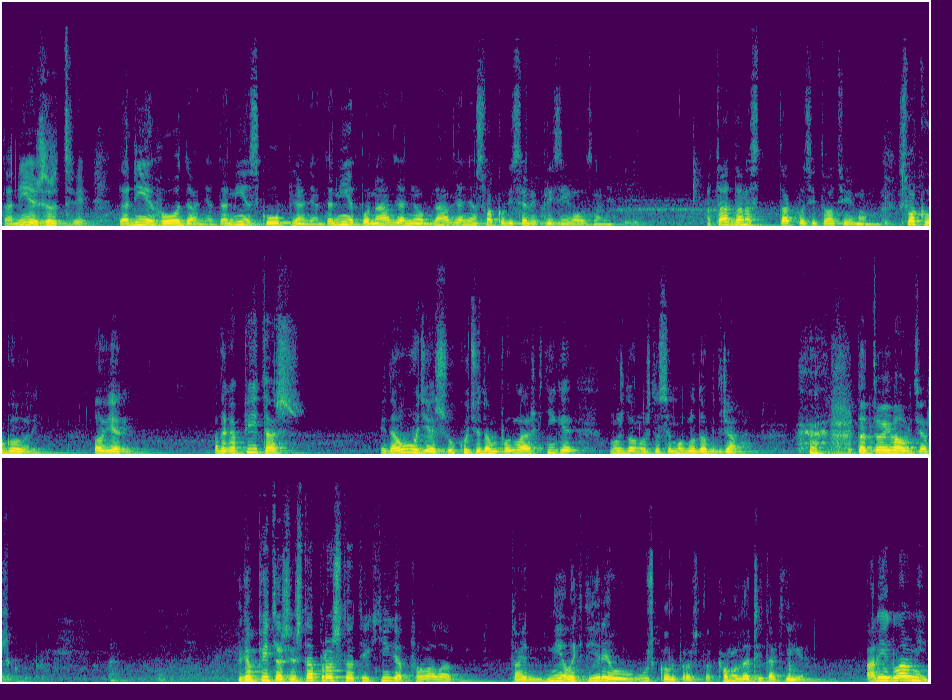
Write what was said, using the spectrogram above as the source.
da nije žrtve, da nije hodanja, da nije skupljanja, da nije ponavljanja, obnavljanja, svako bi sebi prizivao znanje. A ta, danas takvu situaciju imamo. Svako govori o vjeri, A da ga pitaš i da uđeš u kuću da mu pogledaš knjige, možda ono što se moglo dobiti džaba. da to ima u čašku. Da ga pitaš šta pročitao tih knjiga, pa vala, taj nije lektire u, u školi pročitao, kamo da čita knjige. Ali je glavni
